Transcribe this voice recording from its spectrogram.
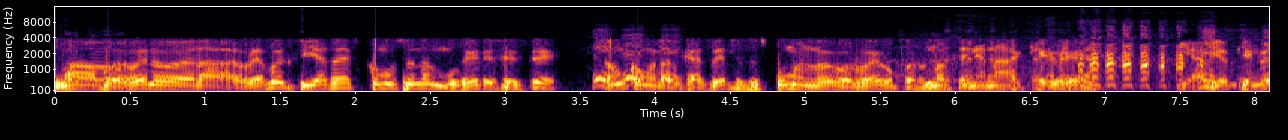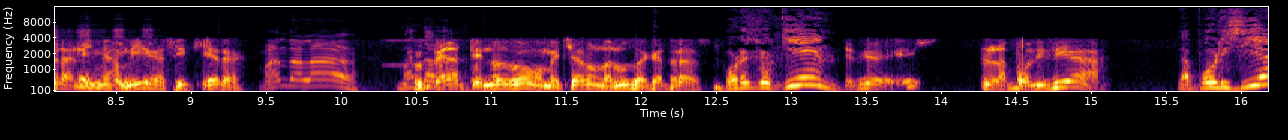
No, pues bueno, la, pues que ya sabes cómo son las mujeres, este, son como las caseras, se espuman luego, luego, pero no tenía nada que ver. Ya vio que no era ni mi amiga siquiera. ¡Mándala! Espérate, no es como me echaron la luz acá atrás. ¿Por eso quién? Es que la policía. ¿La policía?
